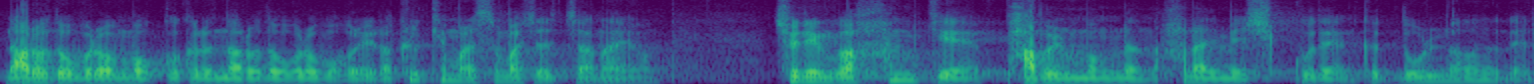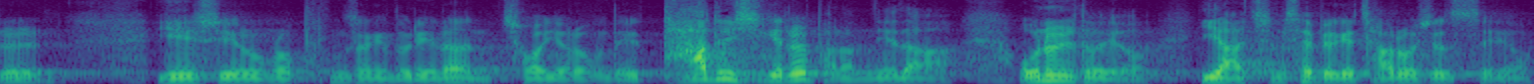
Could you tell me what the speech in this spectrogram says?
나로 더불어 먹고 그런 나로 더불어 먹으리라 그렇게 말씀하셨잖아요. 주님과 함께 밥을 먹는 하나님의 식구된 그 놀라운 은혜를 예수 이름으로 풍성히 누리는 저 여러분들이 다 되시기를 바랍니다. 오늘도요, 이 아침 새벽에 잘 오셨어요.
